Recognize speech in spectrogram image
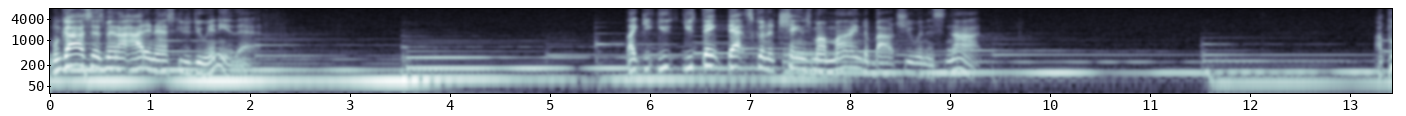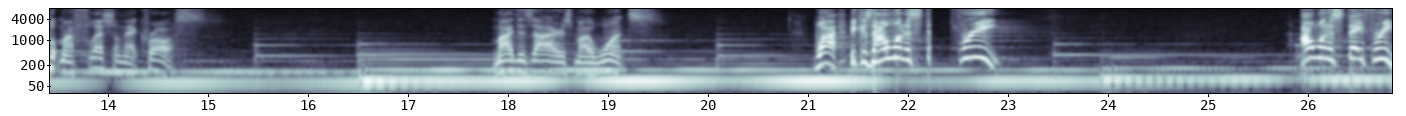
When God says, Man, I, I didn't ask you to do any of that. Like you, you, you think that's going to change my mind about you, and it's not. I put my flesh on that cross. My desires, my wants. Why? Because I want to stay free. I want to stay free.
